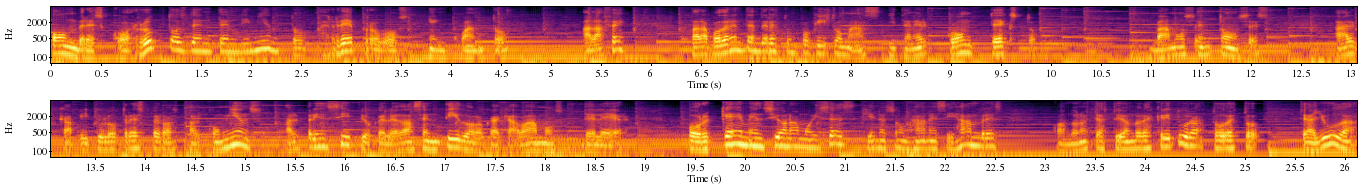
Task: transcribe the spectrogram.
hombres corruptos de entendimiento, réprobos en cuanto a la fe. Para poder entender esto un poquito más y tener contexto vamos entonces al capítulo 3, pero al comienzo, al principio que le da sentido a lo que acabamos de leer. ¿Por qué menciona Moisés quiénes son Janes y Jambres? Cuando uno está estudiando la escritura, todo esto te ayuda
